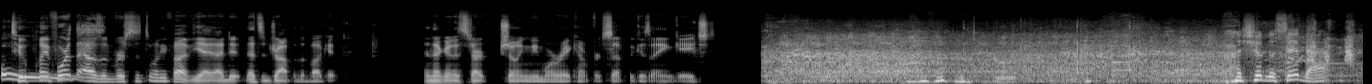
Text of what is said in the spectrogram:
Oh. 2.4 thousand versus 25. Yeah, I did. That's a drop in the bucket. And they're going to start showing me more Ray Comfort stuff because I engaged. I shouldn't have said that.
